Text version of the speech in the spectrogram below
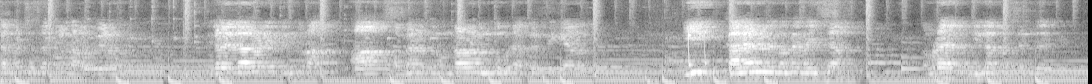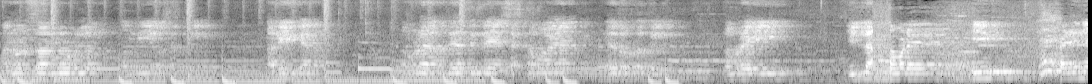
കൺവെൻഷൻ സെന്ററിൽ നടക്കുകയാണ് നിങ്ങളെല്ലാവരുടെയും പിന്തുണ ആ സമ്മേളനത്തിൽ ഉണ്ടാവണമെന്നും കൂടി അഭ്യർത്ഥിക്കുകയാണ് ഈ കാലയളവിൽ നമ്മെ നയിച്ച നമ്മുടെ ജില്ലാ പ്രസിഡന്റ് മനോജ് സാറിനോടുള്ള നന്ദി അവസരത്തിൽ അറിയിക്കാനും നമ്മുടെ അദ്ദേഹത്തിന്റെ ശക്തമായ നേതൃത്വത്തിൽ നമ്മുടെ ഈ ജില്ല നമ്മുടെ ഈ കഴിഞ്ഞ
